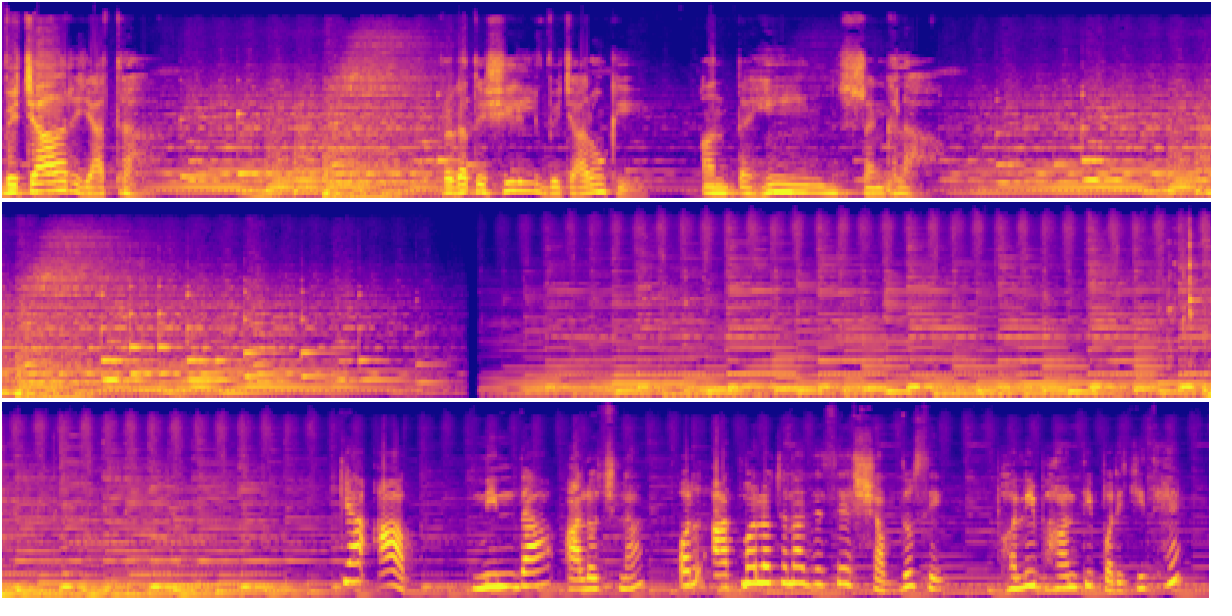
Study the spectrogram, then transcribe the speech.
विचार यात्रा प्रगतिशील विचारों की अंतहीन श्रृंखला क्या आप निंदा, आलोचना और आत्मालोचना जैसे शब्दों से भली भांति परिचित हैं?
